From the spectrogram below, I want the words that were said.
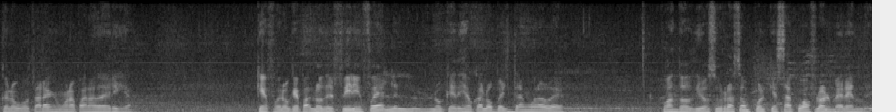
que lo votaran en una panadería. Que fue lo que lo del feeling fue lo que dijo Carlos Beltrán una vez cuando dio su razón por qué sacó a Flor Meléndez.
